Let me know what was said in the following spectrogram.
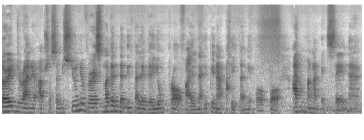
third runner-up siya sa Miss Universe, maganda din talaga yung profile na ipinapakita ni Oppo at mga eksena.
